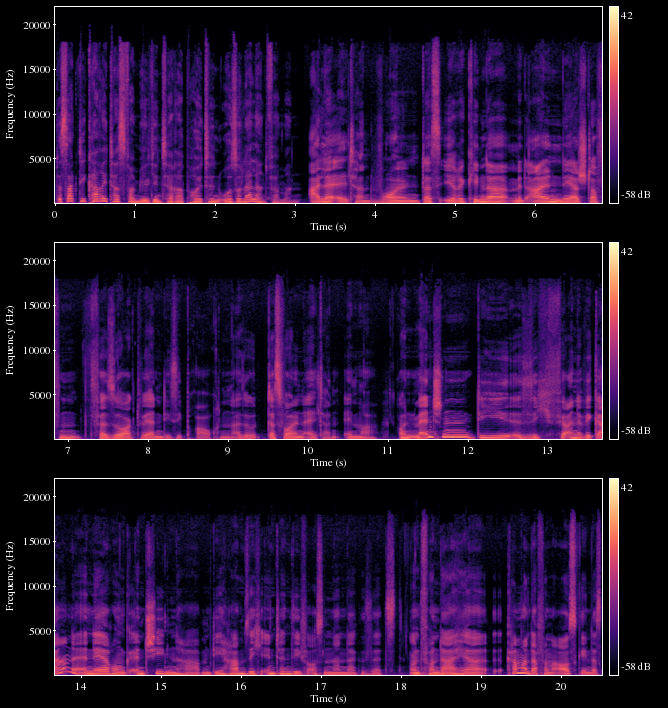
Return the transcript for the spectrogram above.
Das sagt die Caritas-Familientherapeutin Ursula Landfermann. Alle Eltern wollen, dass ihre Kinder mit allen Nährstoffen versorgt werden, die sie brauchen. Also das wollen Eltern immer. Und Menschen, die sich für eine vegane Ernährung entschieden haben, die haben sich intensiv auseinandergesetzt. Und von daher kann man davon ausgehen, dass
